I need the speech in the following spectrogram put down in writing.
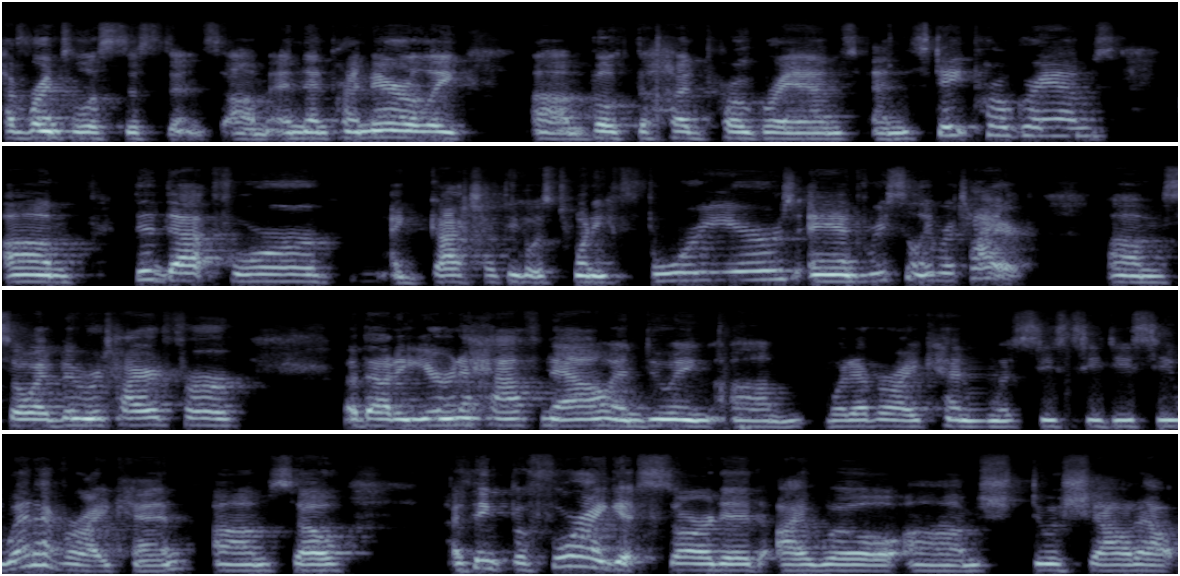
have rental assistance, um, and then primarily um, both the HUD programs and the state programs. Um, did that for, I gosh, I think it was 24 years and recently retired. Um, so I've been retired for about a year and a half now and doing um, whatever I can with CCDC whenever I can. so I think before I get started, I will um, do a shout out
